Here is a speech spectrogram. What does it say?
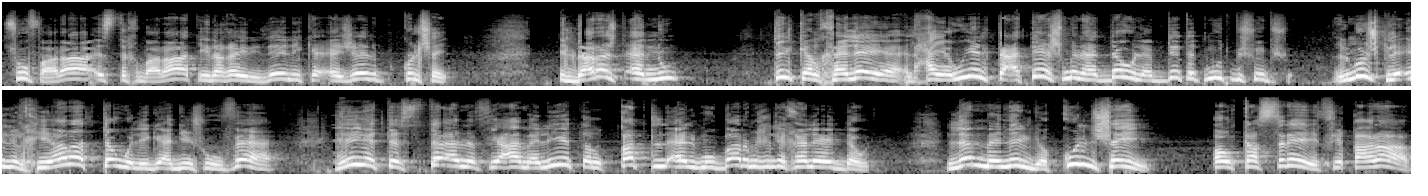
سفراء استخبارات إلى غير ذلك أجانب كل شيء. لدرجة أنه تلك الخلايا الحيوية اللي تعتاش منها الدولة بدأت تموت بشوي بشوي. المشكلة اللي الخيارات تو اللي قاعدين نشوفوا فيها هي تستأنف في عملية القتل المبرمج لخلايا الدولة. لما نلقى كل شيء انكسري في قرار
